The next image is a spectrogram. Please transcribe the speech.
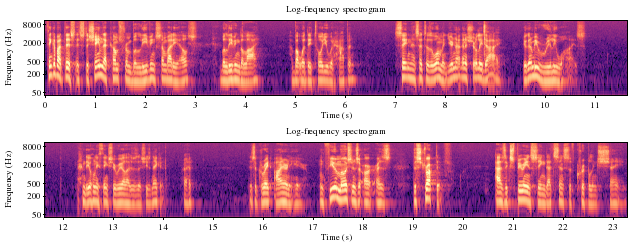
think about this it's the shame that comes from believing somebody else, believing the lie about what they told you would happen. Satan has said to the woman, You're not going to surely die. You're going to be really wise. And the only thing she realizes is that she's naked, right? There's a great irony here. And few emotions are as destructive as experiencing that sense of crippling shame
